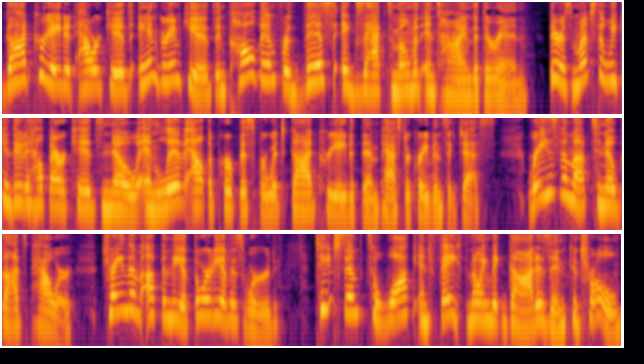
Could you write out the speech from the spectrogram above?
God created our kids and grandkids and called them for this exact moment in time that they're in. There is much that we can do to help our kids know and live out the purpose for which God created them, Pastor Craven suggests. Raise them up to know God's power, train them up in the authority of His word, teach them to walk in faith, knowing that God is in control.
